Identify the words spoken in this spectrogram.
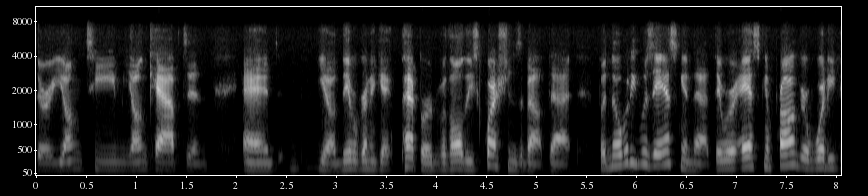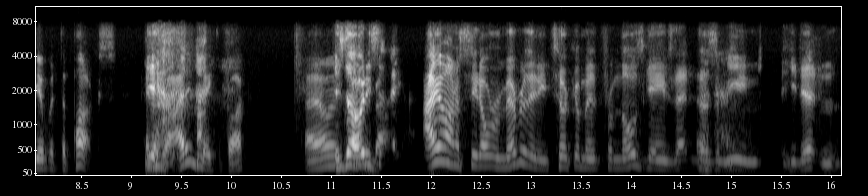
They're a young team, young captain, and you know they were going to get peppered with all these questions about that. But nobody was asking that. They were asking Pronger what he did with the pucks. And Yeah. I didn't take the puck. I what Is he's that what he said? I honestly don't remember that he took him in from those games. That doesn't mean he didn't.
